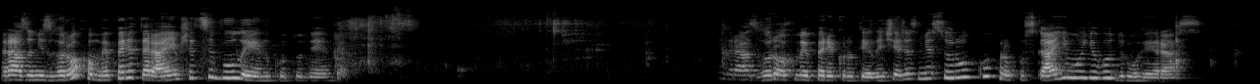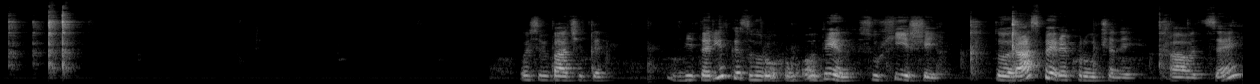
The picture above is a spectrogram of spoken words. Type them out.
Разом із горохом ми перетираємо ще цибулинку туди. Раз горох ми перекрутили через м'ясорубку, пропускаємо його другий раз. Ось ви бачите дві тарілки з горохом. Один сухіший, той раз перекручений, а оцей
